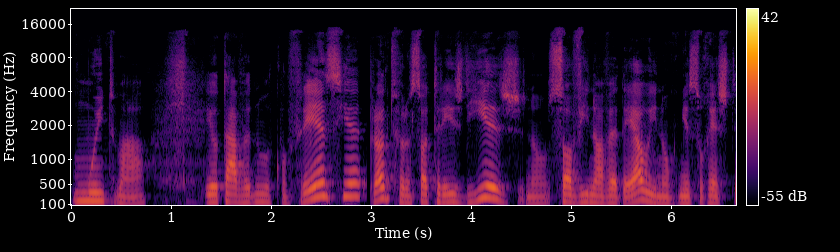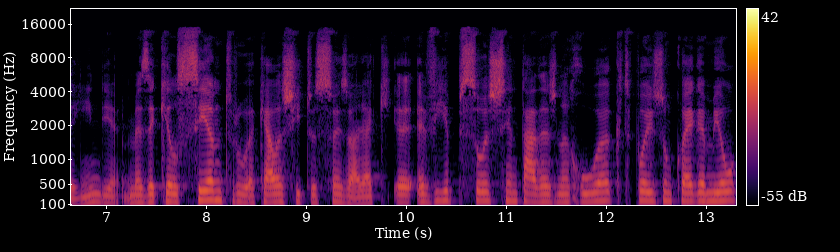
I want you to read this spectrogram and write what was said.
Muito mal. Eu estava numa conferência, pronto, foram só três dias, não, só vi Nova Delhi e não conheço o resto da Índia, mas aquele centro, aquelas situações, olha, aqui, eh, havia pessoas sentadas na rua que depois um colega meu,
